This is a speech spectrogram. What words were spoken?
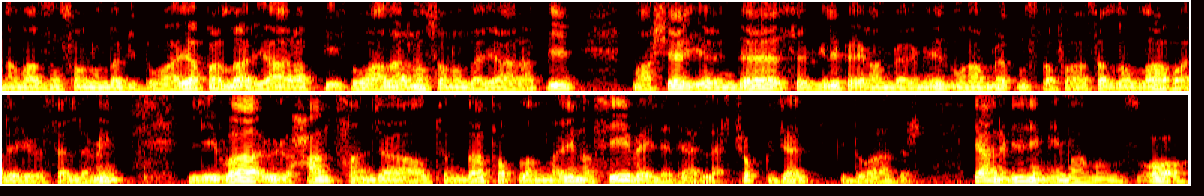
namazın sonunda bir dua yaparlar. Ya Rabbi dualarının sonunda Ya Rabbi mahşer yerinde sevgili Peygamberimiz Muhammed Mustafa sallallahu aleyhi ve sellemin Livaül Hamd sancağı altında toplanmayı nasip eyle derler. Çok güzel bir duadır. Yani bizim imamımız o,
